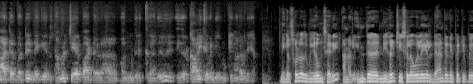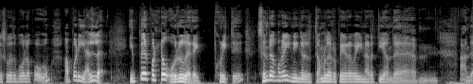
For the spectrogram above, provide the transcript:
மாற்றப்பட்டு இன்றைக்கு ஒரு தமிழ் செயற்பாட்டாக வந்திருக்கிறது. இது ஒரு கவனிக்க வேண்டிய ஒரு முக்கியமான விடயம். நீங்கள் சொல்வது மிகவும் சரி. ஆனால் இந்த நிகழ்ச்சி சில வேளையில் டேண்டனை பற்றி பேசுவது போல போகும். அப்படி அல்ல. இப்பேற்பட்ட ஒருவரை குறித்து சென்ற முறை நீங்கள் தமிழர் பேரவை நடத்திய அந்த அந்த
